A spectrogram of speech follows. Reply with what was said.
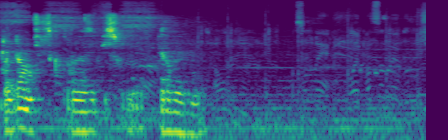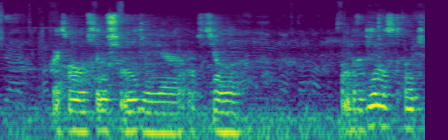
Программа, через которую я записываю впервые в мире. Поэтому в следующем видео я сделаю другие настройки.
